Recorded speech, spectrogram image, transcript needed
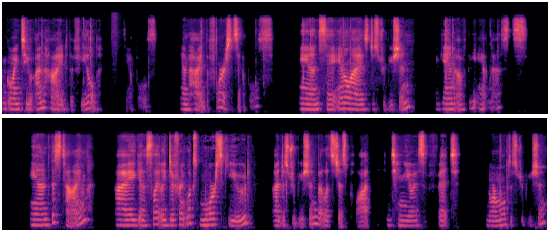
I'm going to unhide the field samples and hide the forest samples and say analyze distribution again of the ant nests. And this time I get a slightly different, looks more skewed uh, distribution, but let's just plot continuous fit normal distribution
